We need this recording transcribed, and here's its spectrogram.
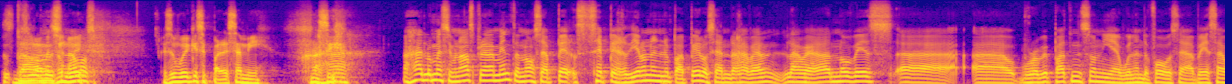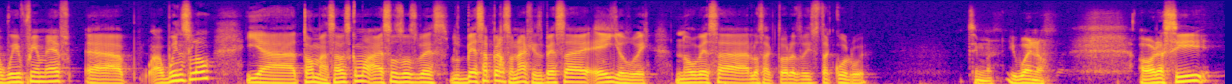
Pues lo mencionamos. Es un güey que se parece a mí. Así. Ajá, lo mencionabas previamente, ¿no? O sea, se perdieron en el papel. O sea, la verdad, la verdad no ves a, a, Robert Pattinson y a Willem Dafoe. O sea, ves a William F., a, Winslow y a Thomas. ¿Sabes cómo? A esos dos ves. Ves a personajes, ves a ellos, güey. No ves a los actores, güey. Está cool, güey. Simón. Y bueno, ahora sí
